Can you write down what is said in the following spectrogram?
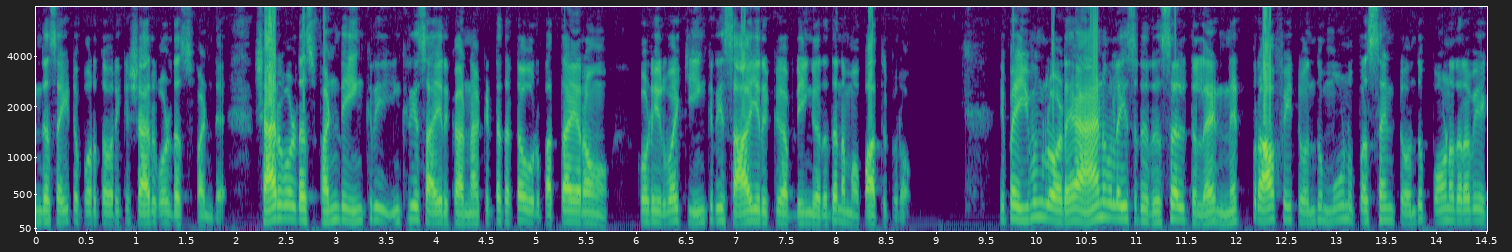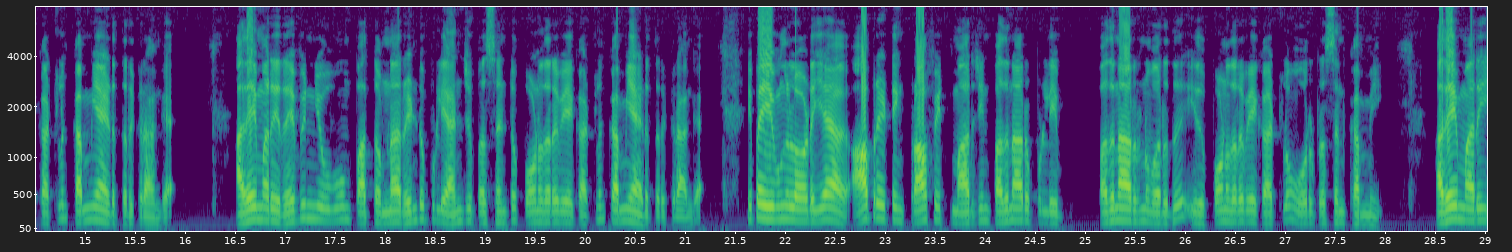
இந்த சைட்டை பொறுத்த வரைக்கும் share holders fund share holders fund இன்க்ரீ இன்க்ரீஸ் ஆயிருக்கான்னா கிட்டத்தட்ட ஒரு பத்தாயிரம் கோடி ரூபாய்க்கு இன்க்ரீஸ் ஆகிருக்கு அப்படிங்கிறத நம்ம பார்த்துக்கிறோம். இப்போ இவங்களோட ஆனுவலைஸ்டு ரிசல்ட்டில் நெட் ப்ராஃபிட் வந்து மூணு பர்சன்ட் வந்து போன தடவையை காட்டிலும் கம்மியாக எடுத்திருக்கிறாங்க. அதே மாதிரி ரெவென்யூவும் பார்த்தோம்னா ரெண்டு புள்ளி அஞ்சு பர்சன்ட் போன தடவையை காட்டிலும் கம்மியாக எடுத்திருக்கிறாங்க. இப்போ இவங்களுடைய ஆப்ரேட்டிங் ப்ராஃபிட் மார்ஜின் பதினாறு புள்ளி பதினாறுன்னு வருது. இது போன தடவையை காட்டிலும் ஒரு பர்சன்ட் கம்மி. அதே மாதிரி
